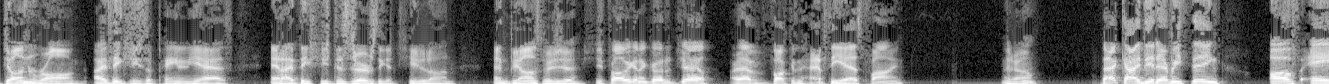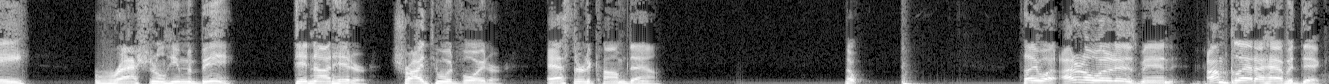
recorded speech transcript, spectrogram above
done wrong. I think she's a pain in the ass and i think she deserves to get cheated on and be honest with you she's probably going to go to jail or have a fucking hefty ass fine you know that guy did everything of a rational human being. Did not hit her. Tried to avoid her. Asked her to calm down. Nope. Tell you what, I don't know what it is, man. I'm glad I have a dick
